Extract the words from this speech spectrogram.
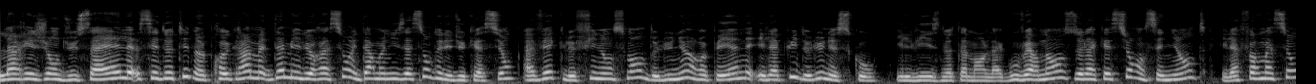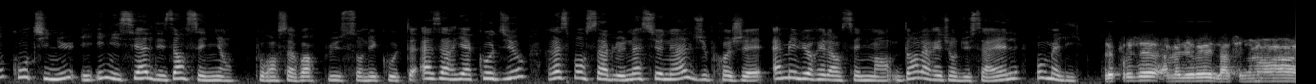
La région du Sahel s'est dotée d'un programme d'amélioration et d'harmonisation de l'éducation avec le financement de l'Union européenne et l'appui de l'UNESCO. Il vise notamment la gouvernance de la question enseignante et la formation continue et initiale des enseignants. Pour en savoir plus, on écoute Azaria Kodio, responsable national du projet Améliorer l'enseignement dans la région du Sahel au Mali. Le projet Améliorer l'enseignement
